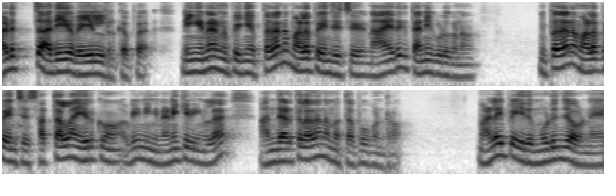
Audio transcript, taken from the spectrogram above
அடுத்து அதிக வெயில் இருக்கப்ப நீங்கள் என்ன நினைப்பீங்க? இப்போ தானே மழை பெஞ்சிச்சு நான் எதுக்கு தண்ணி கொடுக்கணும்? இப்போ தானே மழை பெஞ்சு சத்தெல்லாம் இருக்கும் அப்படின்னு நீங்கள் நினைக்கிறீங்களா? அந்த இடத்துல தான் நம்ம தப்பு பண்ணுறோம் மழை பெய்து முடிஞ்ச உடனே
